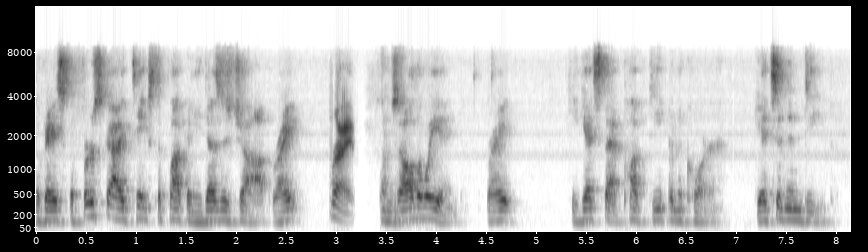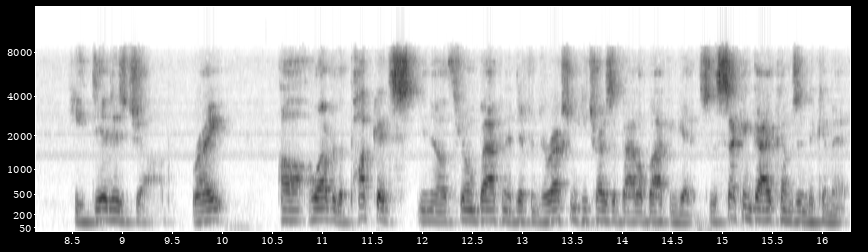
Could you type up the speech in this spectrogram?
Okay, so the first guy takes the puck and he does his job, right? Right. Comes all the way in, right? He gets that puck deep in the corner, gets it in deep. He did his job, right? Uh, however, the puck gets you know thrown back in a different direction. He tries to battle back and get it. So the second guy comes in to commit,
